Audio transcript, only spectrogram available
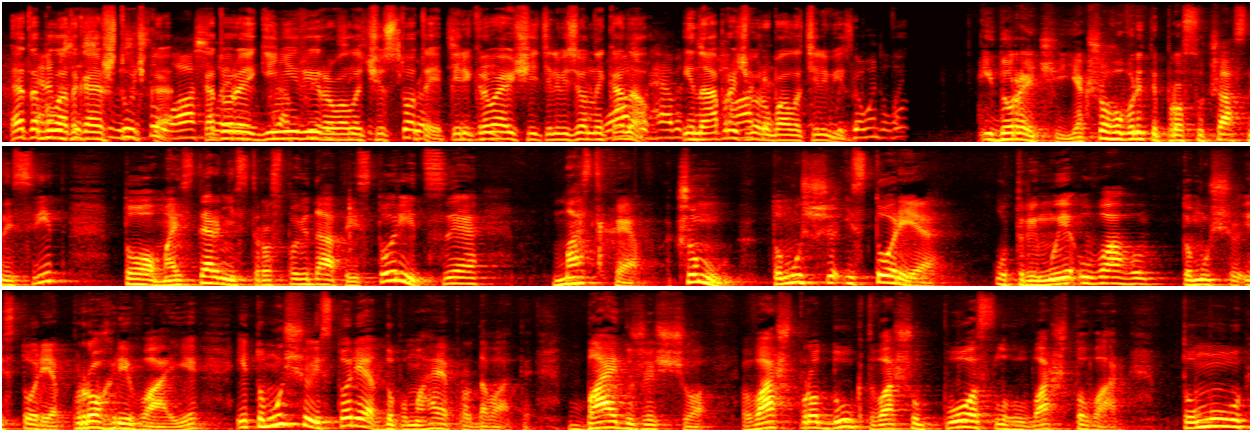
TV Jammer. Это And it была was this- такая it was this штучка, little oscillator которая that генерировала frequencies of частоты, script TV. перекрывающие телевизионный And канал, Woz would have it и in his напрочь pocket, вырубала and we'd телевизор. go into like- І до речі, якщо говорити про сучасний світ, то майстерність розповідати історії це must have. Чому? Тому що історія утримує увагу, тому що історія прогріває, і тому, що історія допомагає продавати. Байдуже що ваш продукт, вашу послугу, ваш товар. Тому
